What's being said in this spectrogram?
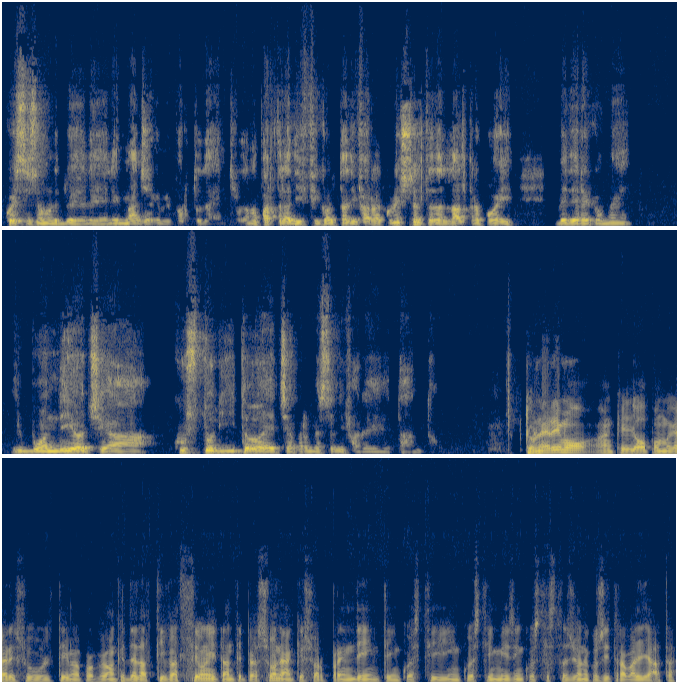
queste sono le due le, le immagini che mi porto dentro. Da una parte la difficoltà di fare alcune scelte, dall'altra poi vedere come il buon Dio ci ha custodito e ci ha permesso di fare tanto. Torneremo anche dopo magari sul tema proprio anche dell'attivazione di tante persone, anche sorprendente in questi, in questi mesi, in questa stagione così travagliata.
